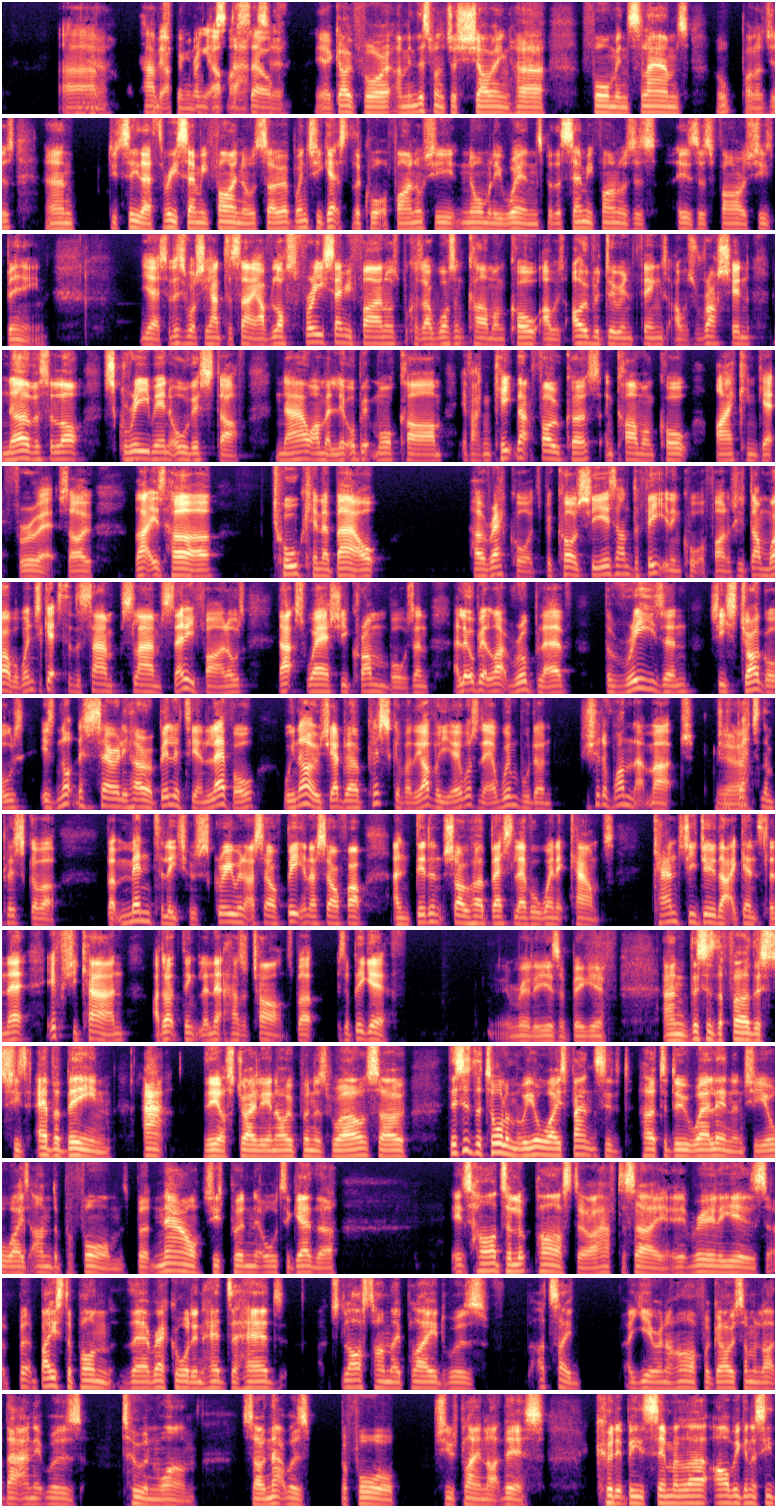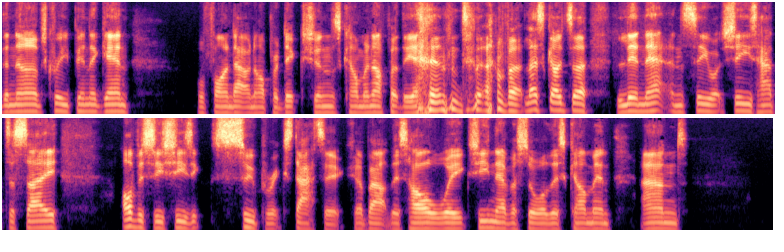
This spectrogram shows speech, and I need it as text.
Um, yeah. Have it? I can bring it up myself. Here. Yeah, go for it. I mean, this one's just showing her form in slams. Oh, apologies. And you see there three semi-finals. So when she gets to the quarterfinals, she normally wins, but the semi-finals is is as far as she's been. Yeah, so this is what she had to say. I've lost three semi-finals because I wasn't calm on court. I was overdoing things. I was rushing, nervous a lot, screaming, all this stuff. Now I'm a little bit more calm. If I can keep that focus and calm on court, I can get through it. So that is her talking about her records because she is undefeated in quarterfinals. She's done well, but when she gets to the Sam, Slam semi-finals, that's where she crumbles. And a little bit like Rublev, the reason she struggles is not necessarily her ability and level. We know she had a uh, Pliskova the other year, wasn't it, at Wimbledon? She should have won that match. She's yeah. better than Pliskova. But mentally, she was screwing herself, beating herself up, and didn't show her best level when it counts. Can she do that against Linette? If she can, I don't think Linette has a chance, but it's a big if. It really is a big if. and this is the furthest she's ever been at the Australian Open as well. So this is the tournament we always fancied her to do well in, and she always underperformed. But now she's putting it all together. It's hard to look past her, I have to say. It really is. But based upon their record in head to head, last time they played was, I'd say, a year and a half ago, something like that, and it was two and one. So, and that was before she was playing like this. Could it be similar? Are we going to see the nerves creep in again? We'll find out in our predictions coming up at the end. but let's go to Linette and see what she's had to say. Obviously, she's super ecstatic about this whole week. She never saw this coming. And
